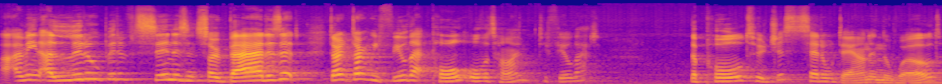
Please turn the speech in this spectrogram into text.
I mean, a little bit of sin isn't so bad, is it? Don't, don't we feel that pull all the time? Do you feel that? The pull to just settle down in the world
